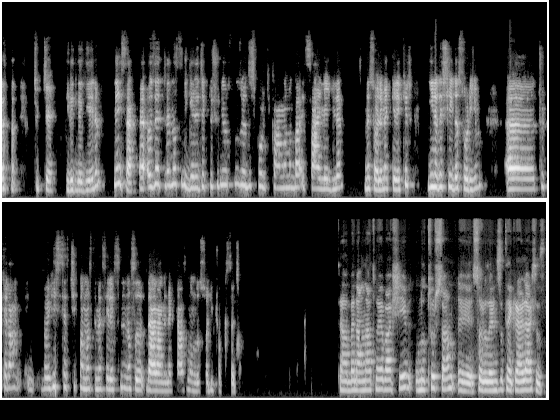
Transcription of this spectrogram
Türkçe dilinde diyelim. Neyse e, özetle nasıl bir gelecek düşünüyorsunuz ve dış politika anlamında İsrail ile ilgili ne söylemek gerekir? Yine de şeyi de sorayım. E, Türkiye'den böyle hiç ses çıkmaması meselesini nasıl değerlendirmek lazım onu da sorayım çok kısaca. Tamam ben anlatmaya başlayayım. Unutursam e, sorularınızı tekrarlarsınız.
